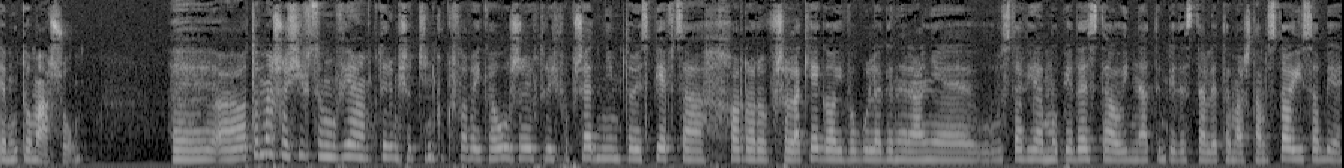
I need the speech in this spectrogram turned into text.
temu Tomaszu. E, o Tomaszu Siwcu mówiłam w którymś odcinku Krwawej Kałuży, w którymś poprzednim. To jest piewca horrorów wszelakiego i w ogóle generalnie ustawiłam mu piedestał i na tym piedestale Tomasz tam stoi sobie.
